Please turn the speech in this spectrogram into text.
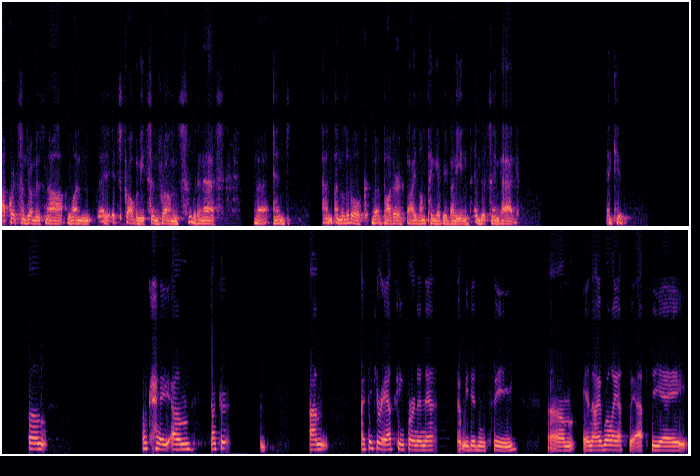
Alport syndrome is not one, it's probably syndromes with an S. Uh, and I'm, I'm, a little bothered by lumping everybody in, in the same bag. Thank you. Um, okay, um, Dr. Um, I think you're asking for an analysis that we didn't see. Um, and I will ask the FDA,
